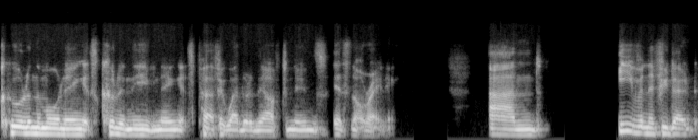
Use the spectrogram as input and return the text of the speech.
cool in the morning, it's cool in the evening, it's perfect weather in the afternoons, it's not raining. And even if you don't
